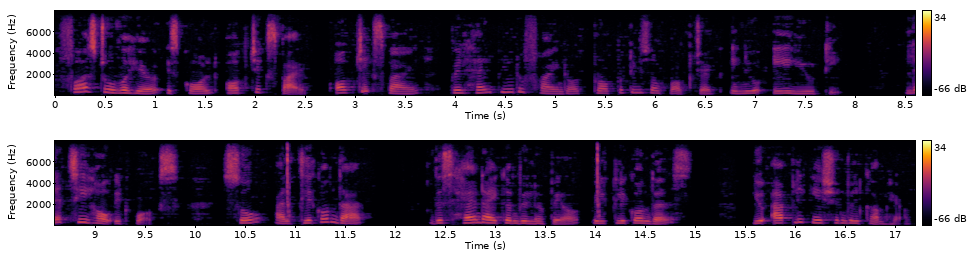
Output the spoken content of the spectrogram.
First over here is called Object Spy. Object Spy will help you to find out properties of object in your AUT. Let's see how it works. So I'll click on that. This hand icon will appear. We'll click on this. Your application will come here.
